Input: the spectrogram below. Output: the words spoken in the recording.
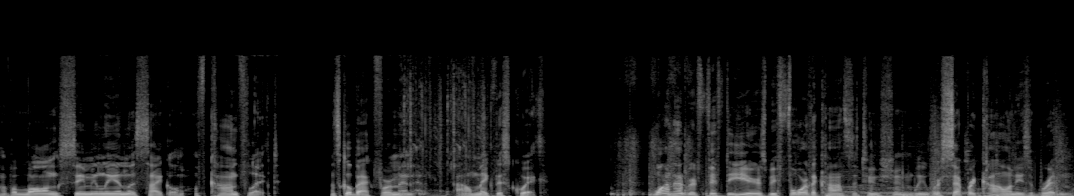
of a long, seemingly endless cycle of conflict. Let's go back for a minute. I'll make this quick. 150 years before the Constitution, we were separate colonies of Britain.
